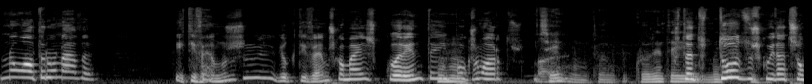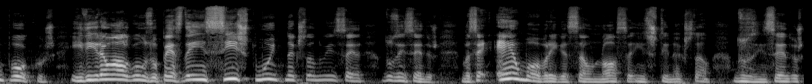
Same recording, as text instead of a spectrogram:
Não alterou nada. E tivemos aquilo que tivemos com mais 40 e uhum. poucos mortos. É? Sim, 40 Portanto, e... todos os cuidados são poucos. E dirão alguns, o PSD insiste muito na questão do incêndio, dos incêndios. Mas é, é uma obrigação nossa insistir na questão dos incêndios,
